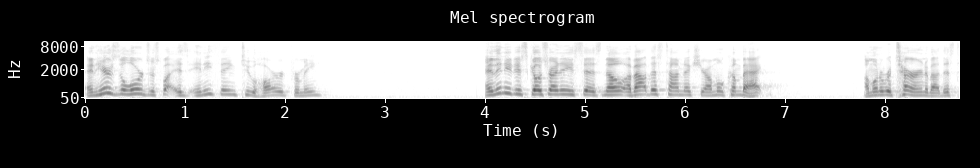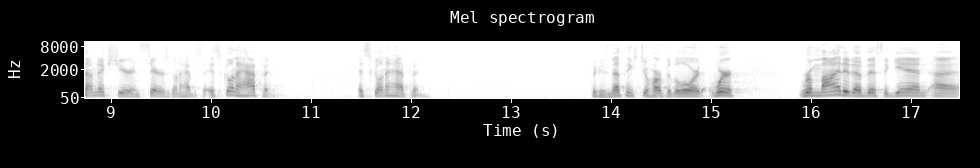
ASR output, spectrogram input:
And here's the Lord's response Is anything too hard for me? And then he just goes right in and he says, No, about this time next year, I'm going to come back. I'm going to return about this time next year, and Sarah's going to have It's going to happen. It's going to happen. Because nothing's too hard for the Lord. We're reminded of this again uh,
